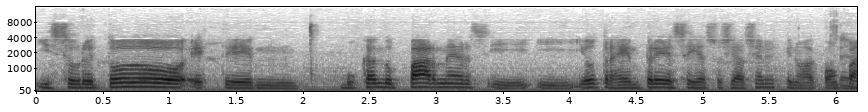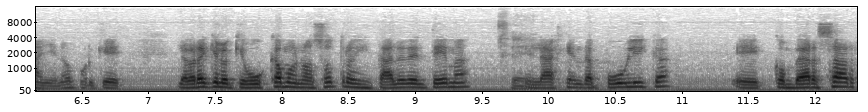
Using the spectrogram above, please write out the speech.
y sobre todo este, buscando partners y, otras empresas y asociaciones que nos acompañen, ¿no? Porque la verdad que lo que buscamos nosotros es instalar el tema en la agenda pública eh, conversar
